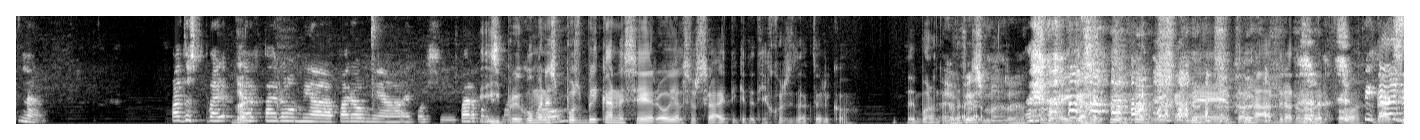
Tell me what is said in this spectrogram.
ναι. Πάντως πα, παρόμοια, παρόμοια εποχή. Πάρα πολύ Οι προηγούμενες πώς μπήκαν σε Royal Society και τέτοια χωρίς διδακτορικό; Δεν μπορώ να το καταλάβω. Είχαν τον άντρα, τον αδερφό. Εντάξει,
